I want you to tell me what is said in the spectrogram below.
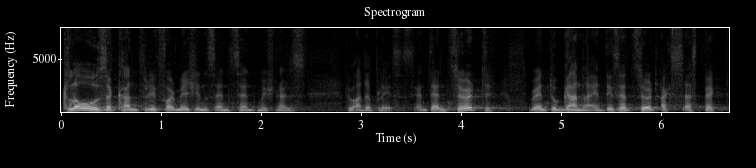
close a country for missions and send missionaries to other places. And then third, we went to Ghana. And this is a third aspect.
